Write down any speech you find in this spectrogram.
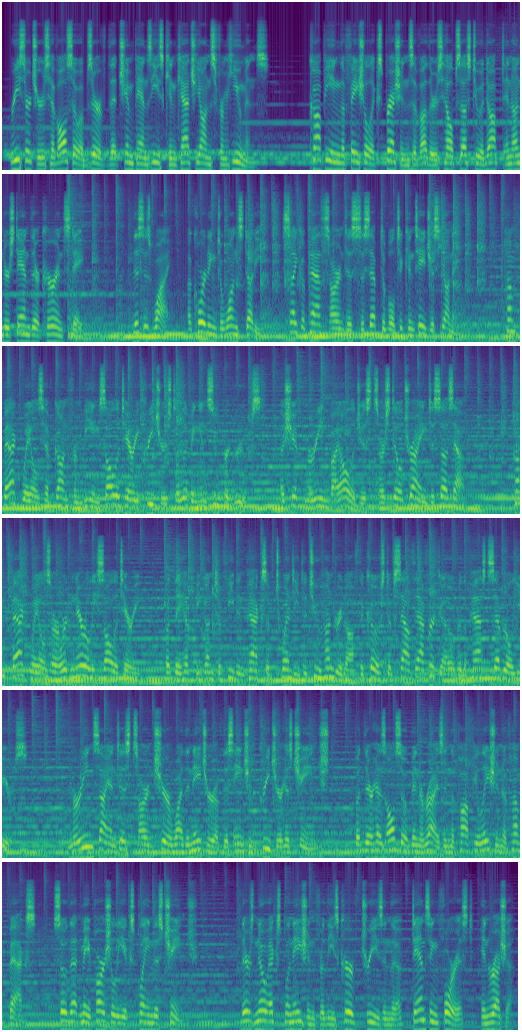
Researchers have also observed that chimpanzees can catch yawns from humans. Copying the facial expressions of others helps us to adopt and understand their current state. This is why, according to one study, psychopaths aren't as susceptible to contagious yawning. Humpback whales have gone from being solitary creatures to living in supergroups, a shift marine biologists are still trying to suss out. Humpback whales are ordinarily solitary, but they have begun to feed in packs of 20 to 200 off the coast of South Africa over the past several years. Marine scientists aren't sure why the nature of this ancient creature has changed, but there has also been a rise in the population of humpbacks, so that may partially explain this change. There's no explanation for these curved trees in the dancing forest in Russia.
